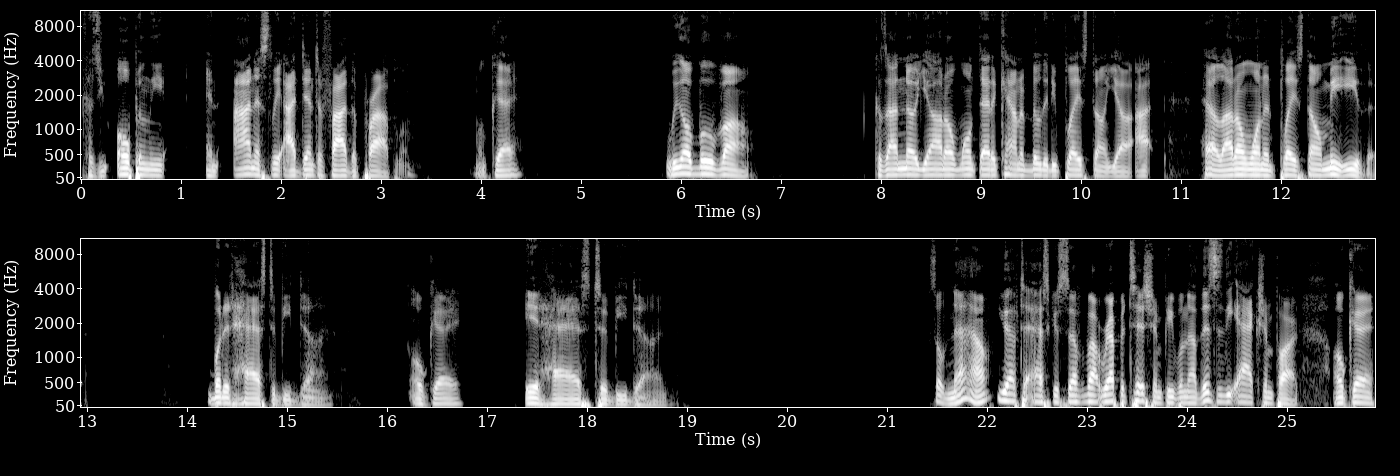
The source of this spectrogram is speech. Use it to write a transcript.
because you openly and honestly identify the problem. Okay? We're going to move on because I know y'all don't want that accountability placed on y'all. I, Hell, I don't want it placed on me either. But it has to be done. Okay? It has to be done. So now you have to ask yourself about repetition, people. Now this is the action part. Okay.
